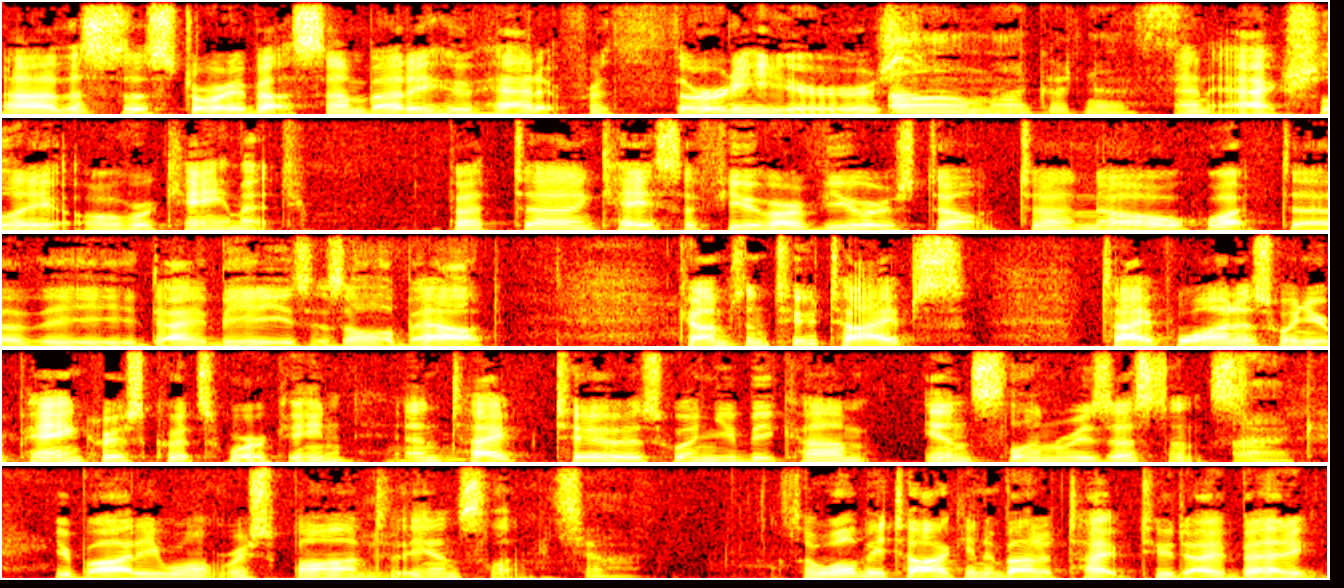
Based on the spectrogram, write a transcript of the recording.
Uh, this is a story about somebody who had it for 30 years Oh, my goodness. and actually overcame it. But uh, in case a few of our viewers don't uh, know what uh, the diabetes is all about, it comes in two types. Type 1 is when your pancreas quits working, and type 2 is when you become insulin resistant. Okay, Your body won't respond to the insulin. sure. So we'll be talking about a type 2 diabetic.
